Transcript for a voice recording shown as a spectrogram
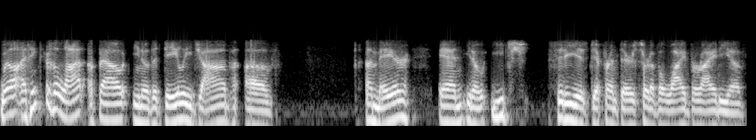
Well, I think there's a lot about you know the daily job of a mayor, and you know each city is different. There's sort of a wide variety of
